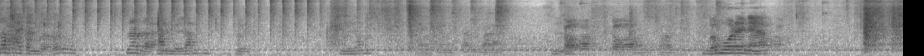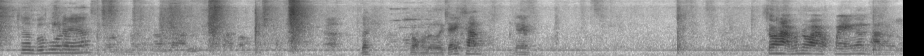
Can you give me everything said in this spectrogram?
nó hai tầng lửa luôn nó là hai mười lăm mười lăm Còn không? Còn không? bữa mua đây nè à, bữa mua đây á Đây, ngọn lửa cháy xanh, đẹp. Số 2 có số 2 hoặc men anh Thành.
